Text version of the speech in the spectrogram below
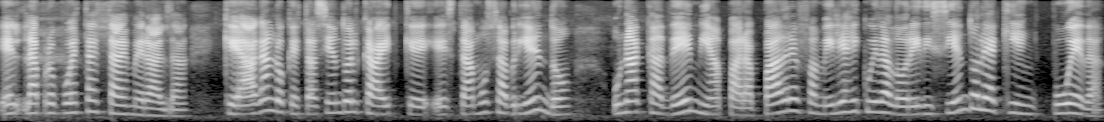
el- la propuesta está, Esmeralda, que hagan lo que está haciendo el KITE, que estamos abriendo una academia para padres, familias y cuidadores y diciéndole a quien pueda,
